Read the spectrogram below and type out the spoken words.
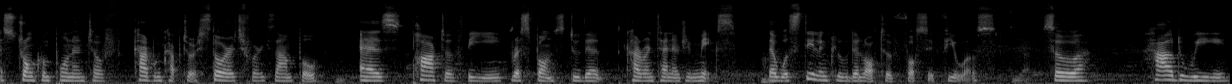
a strong component of carbon capture storage, for example, as part of the response to the current energy mix hmm. that will still include a lot of fossil fuels. Yeah. So, uh, how do we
